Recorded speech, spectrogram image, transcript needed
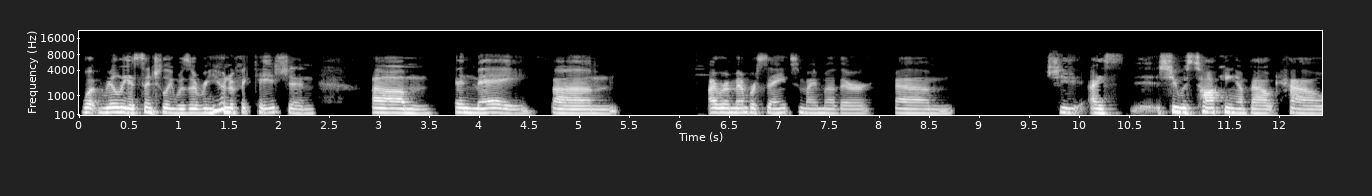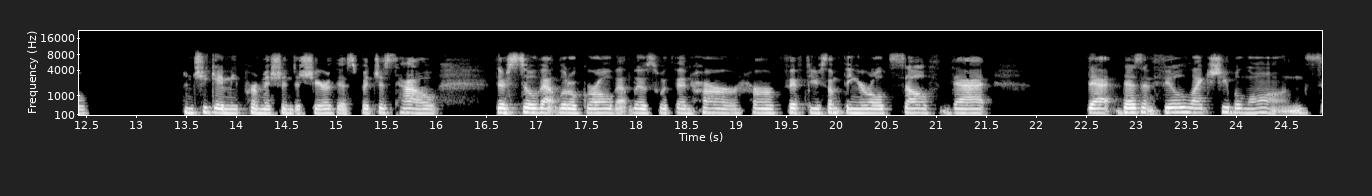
what really essentially was a reunification um, in May. Um, I remember saying to my mother, um, she I she was talking about how, and she gave me permission to share this, but just how there's still that little girl that lives within her, her 50 something year old self that that doesn't feel like she belongs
